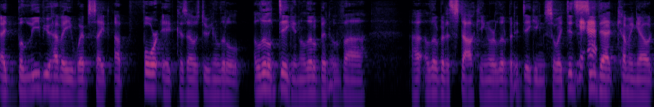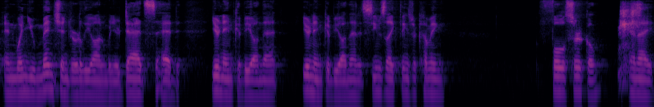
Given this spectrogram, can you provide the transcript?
I believe you have a website up for it because I was doing a little, a little digging, a little bit of, uh, uh, a little bit of stalking or a little bit of digging. So I did yeah. see that coming out. And when you mentioned early on, when your dad said your name could be on that, your name could be on that, it seems like things are coming full circle. And I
